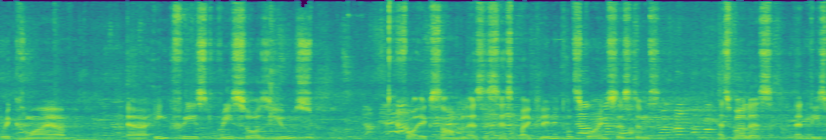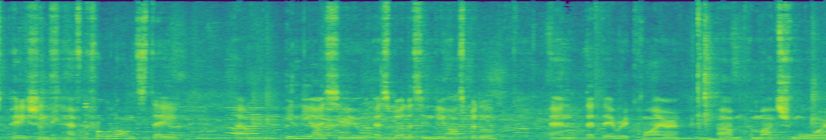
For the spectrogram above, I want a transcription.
require uh, increased resource use, for example, as assessed by clinical scoring systems, as well as that these patients have prolonged stay um, in the ICU as well as in the hospital, and that they require um, much more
